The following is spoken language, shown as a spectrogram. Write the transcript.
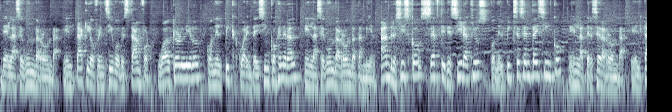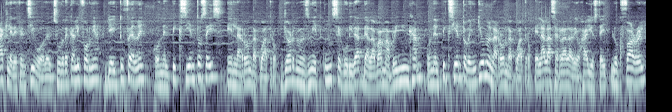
de la segunda ronda. El tackle ofensivo de Stanford, Walker Little, con el pick 45 general en la segunda ronda también. Andre Cisco, safety de Syracuse, con el pick 65 en tercera ronda. El tackle defensivo del sur de California, Jay Tufele, con el pick 106 en la ronda 4. Jordan Smith, un seguridad de Alabama Birmingham, con el pick 121 en la ronda 4. El ala cerrada de Ohio State, Luke Farrell,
